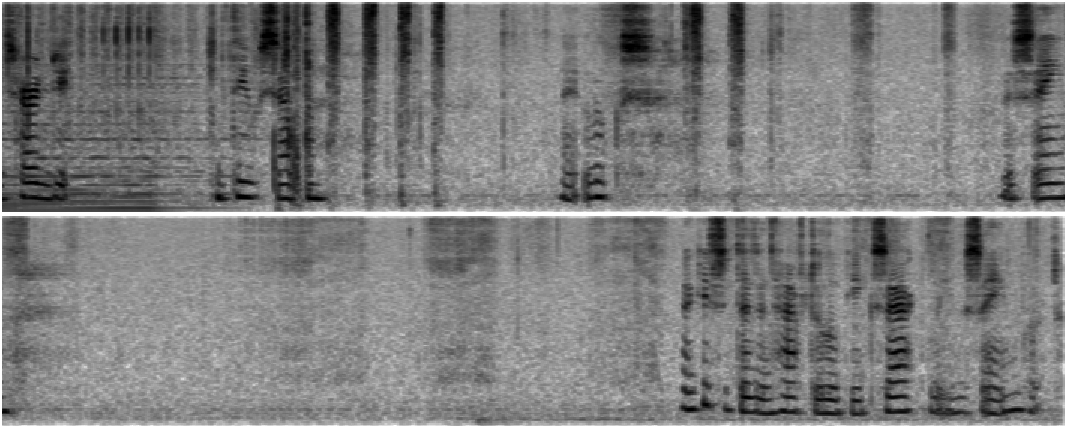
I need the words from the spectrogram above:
It's hard to do something that looks the same. I guess it doesn't have to look exactly the same, but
